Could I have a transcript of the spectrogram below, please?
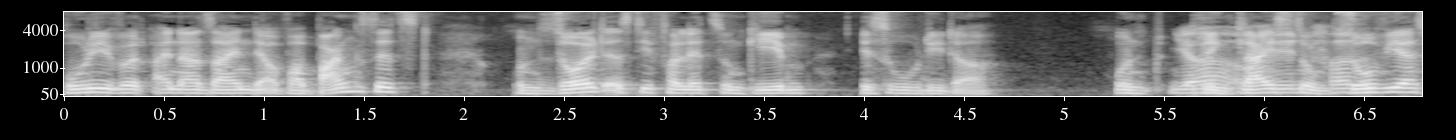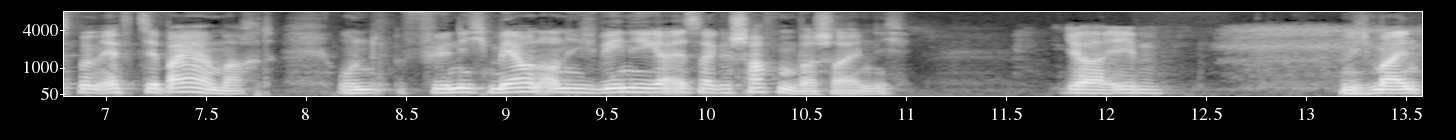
Rudi wird einer sein, der auf der Bank sitzt und sollte es die Verletzung geben, ist Rudi da und ja, bringt Leistung, so wie er es beim FC Bayern macht. Und für nicht mehr und auch nicht weniger ist er geschaffen wahrscheinlich. Ja, eben. Und ich meine,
